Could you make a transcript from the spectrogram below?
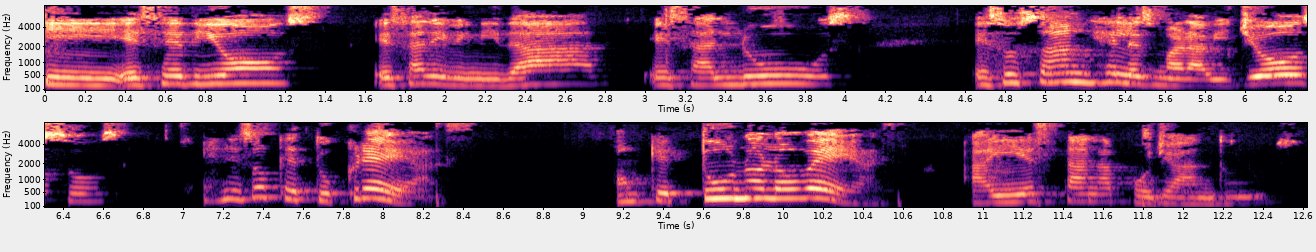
Y ese Dios, esa divinidad, esa luz, esos ángeles maravillosos, en eso que tú creas, aunque tú no lo veas, ahí están apoyándonos.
